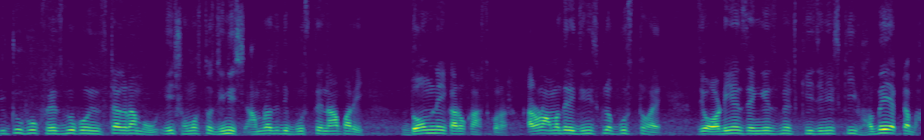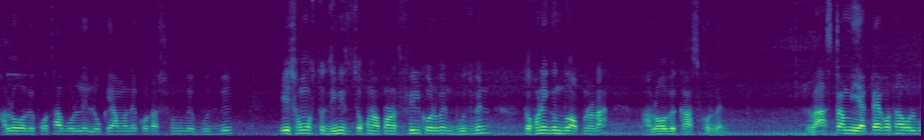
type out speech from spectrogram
ইউটিউব হোক ফেসবুক হোক ইনস্টাগ্রাম হোক, এই সমস্ত জিনিস আমরা যদি বুঝতে না পারি, দম নেই কারও কাজ করার। কারণ আমাদের এই জিনিসগুলো বুঝতে হয় যে অডিয়েন্স এঙ্গেজমেন্ট কী জিনিস, কীভাবে একটা ভালোভাবে কথা বললে লোকে আমাদের কথা শুনবে, বুঝবে। এই সমস্ত জিনিস যখন আপনারা ফিল করবেন, বুঝবেন, তখনই কিন্তু আপনারা ভালোভাবে কাজ করবেন। লাস্ট আমি একটাই কথা বলব,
